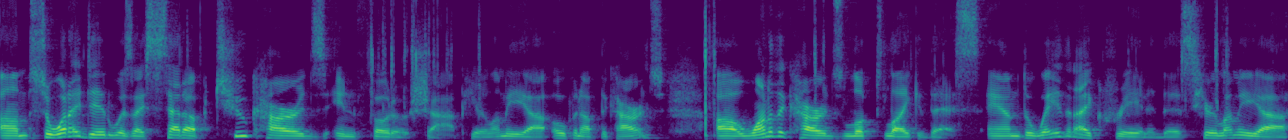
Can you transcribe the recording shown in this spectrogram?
Um, so what I did was I set up two cards in Photoshop. Here, let me uh, open up the cards. Uh, one of the cards looked like this, and the way that I created this, here, let me uh,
